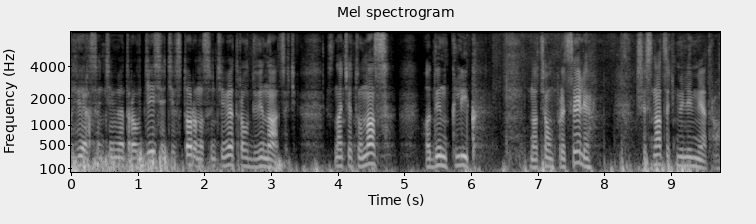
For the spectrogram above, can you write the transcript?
вверх сантиметров 10 и в сторону сантиметров 12. Значит, у нас один клик на цьому прицелі 16 миллиметров.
